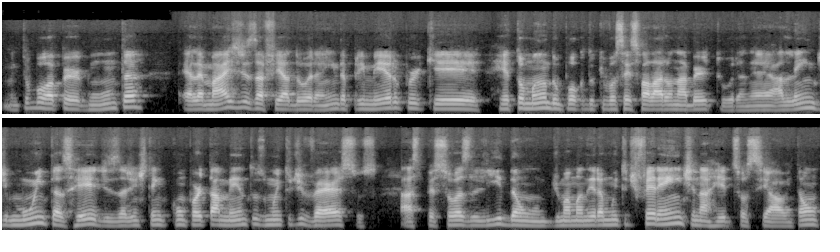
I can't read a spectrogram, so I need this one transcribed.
Muito boa pergunta. Ela é mais desafiadora ainda, primeiro porque, retomando um pouco do que vocês falaram na abertura, né? Além de muitas redes, a gente tem comportamentos muito diversos as pessoas lidam de uma maneira muito diferente na rede social. Então,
